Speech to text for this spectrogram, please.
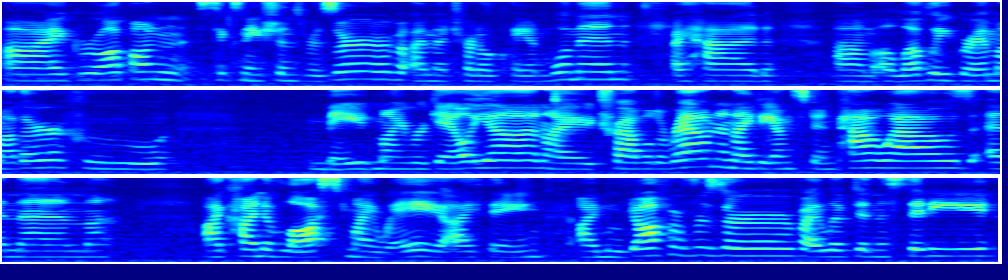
I grew up on Six Nations Reserve. I'm a Turtle Clan woman. I had um, a lovely grandmother who made my regalia and I traveled around and I danced in powwows and then I kind of lost my way, I think. I moved off of reserve, I lived in the city,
